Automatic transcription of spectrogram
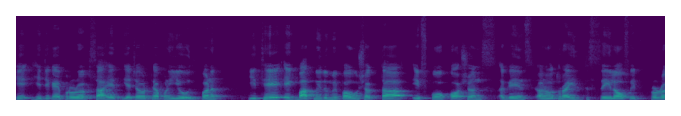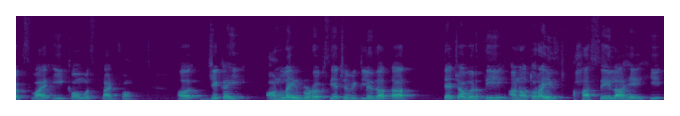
हे हे जे काही प्रोडक्ट्स आहेत याच्यावरती आपण येऊच. पण इथे एक बातमी तुम्ही पाहू शकता. IFFCO cautions against unauthorised sale of its products by E commerce platform जे काही ऑनलाईन प्रोडक्ट्स याचे विकले जातात त्याच्यावरती अनऑथोराइज्ड हा सेल आहे. ही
